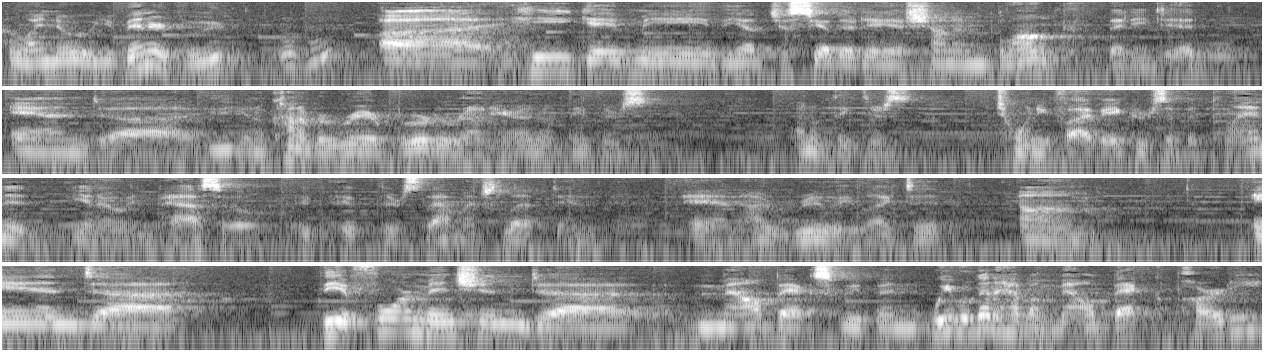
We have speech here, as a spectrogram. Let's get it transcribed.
who I know you've interviewed, Mm-hmm. uh, he gave me the, just the other day a Chenin Blanc that he did, and uh, you know, kind of a rare bird around here. I don't think there's, I don't think there's 25 acres of it planted, you know, in Paso, if, if there's that much left, and and I really liked it. Um, and uh, the aforementioned uh, Malbecs, we've been, we were going to have a Malbec party,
